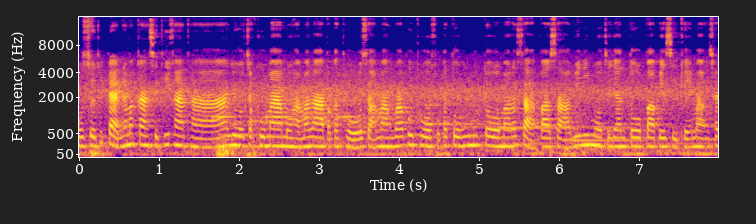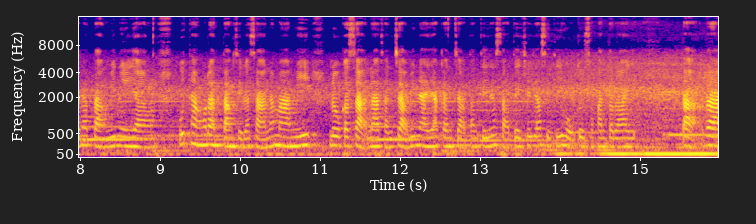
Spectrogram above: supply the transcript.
บทสวดที่8นามการสิทธิคาถา โยจักคุมาโมหามาลาปะกะโถ สามังวะพุโธสุขโตวิมุตโต มารสาปาสาวินิโมจยันโต ปาเปสิเขมังชนะตัง วิเนยัง พุทธังวรันตังศิลสานามามิ โลกสะนาสัญจวินายกันจาตันติยสาเตชยสิทธิโหตุสพันตรายตรา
